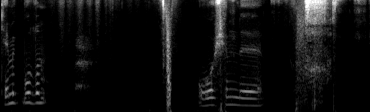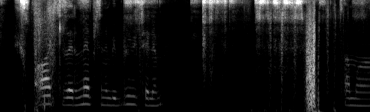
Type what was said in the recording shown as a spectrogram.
Kemik buldum. O şimdi şu ağaçların hepsini bir büyütelim. Tamam.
